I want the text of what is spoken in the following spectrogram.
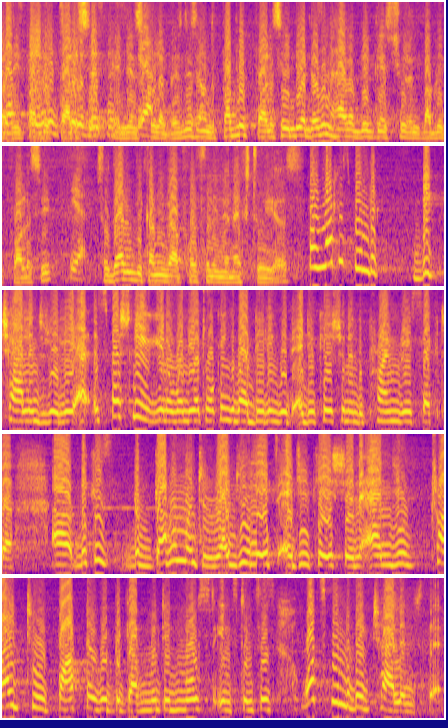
for That's the the public Indian policy, Business, Indian yeah. School of Business. On the public policy, India doesn't have a big institute in public policy. Yeah. So that will be coming up hopefully in the next two years. But what has been the big challenge really, uh, especially you know when you're talking about dealing with education in the primary sector, uh, because the government regulates education and you've tried to partner with the government in most instances. What's been the big challenge there?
